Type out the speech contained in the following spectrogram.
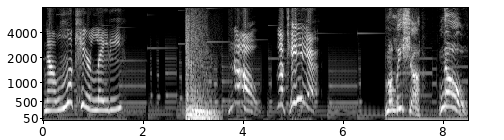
Now look here, lady. No! Look here! Malicia, no!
